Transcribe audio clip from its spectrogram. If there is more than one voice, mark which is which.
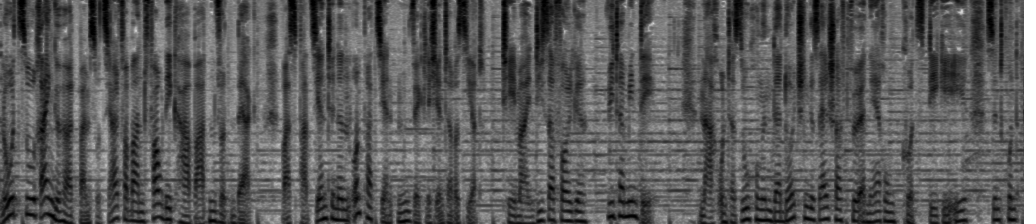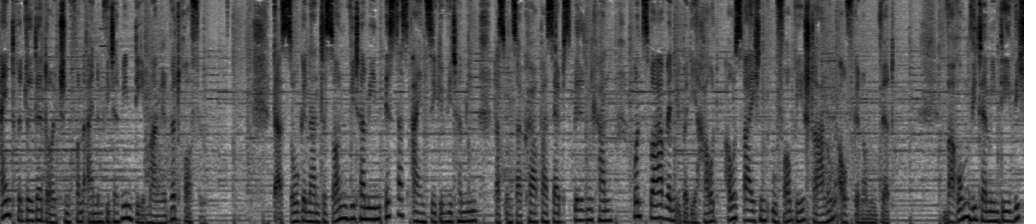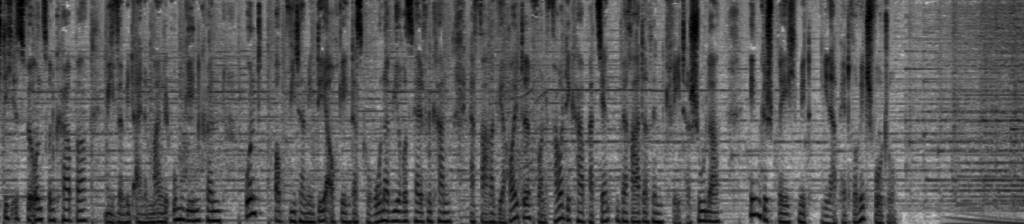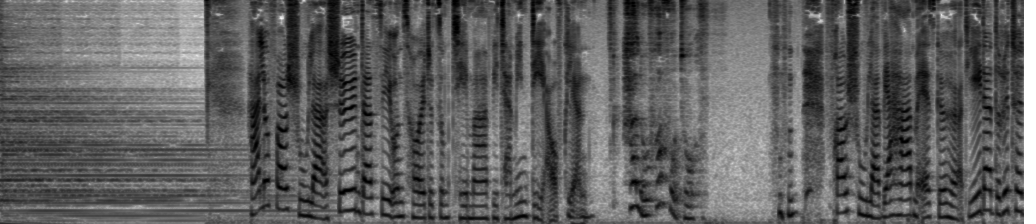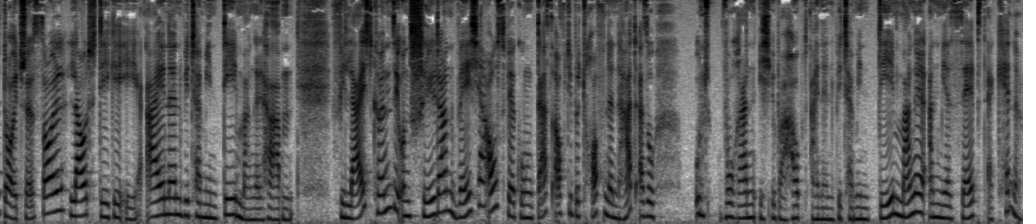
Speaker 1: Hallo zu Reingehört beim Sozialverband VDK Baden-Württemberg, was Patientinnen und Patienten wirklich interessiert. Thema in dieser Folge Vitamin D. Nach Untersuchungen der Deutschen Gesellschaft für Ernährung, kurz DGE, sind rund ein Drittel der Deutschen von einem Vitamin D-Mangel betroffen. Das sogenannte Sonnenvitamin ist das einzige Vitamin, das unser Körper selbst bilden kann, und zwar wenn über die Haut ausreichend UVB-Strahlung aufgenommen wird. Warum Vitamin D wichtig ist für unseren Körper, wie wir mit einem Mangel umgehen können und ob Vitamin D auch gegen das Coronavirus helfen kann, erfahren wir heute von VDK-Patientenberaterin Greta Schuler im Gespräch mit Nina Petrovic-Foto.
Speaker 2: Hallo Frau Schuler, schön, dass Sie uns heute zum Thema Vitamin D aufklären.
Speaker 3: Hallo Frau Foto.
Speaker 2: Frau Schuler, wir haben es gehört. Jeder dritte Deutsche soll laut DGE einen Vitamin D-Mangel haben. Vielleicht können Sie uns schildern, welche Auswirkungen das auf die Betroffenen hat, also und woran ich überhaupt einen Vitamin D-Mangel an mir selbst erkenne.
